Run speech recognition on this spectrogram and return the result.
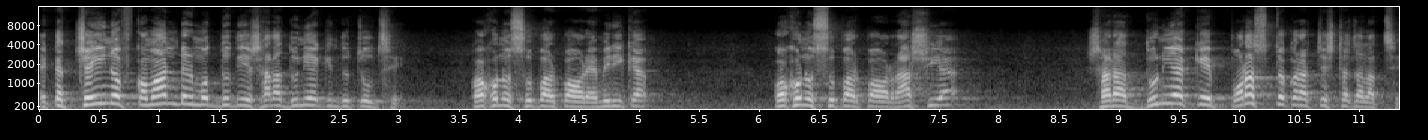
একটা চেইন অফ কমান্ডের মধ্য দিয়ে সারা দুনিয়া কিন্তু চলছে। কখনো সুপার পাওয়ার আমেরিকা কখনো সুপার পাওয়ার রাশিয়া সারা দুনিয়াকে পরাস্ত করার চেষ্টা চালাচ্ছে।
